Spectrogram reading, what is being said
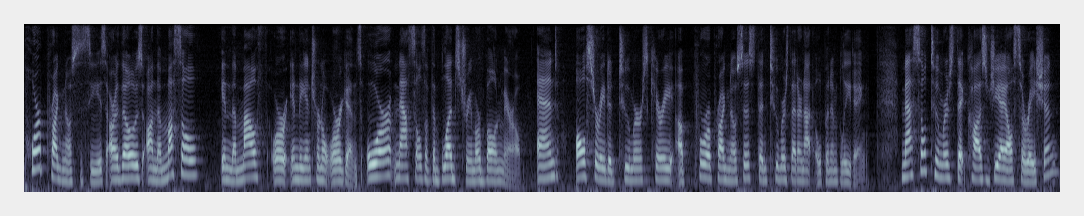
poor prognoses are those on the muscle, in the mouth, or in the internal organs, or mast cells of the bloodstream or bone marrow. And ulcerated tumors carry a poorer prognosis than tumors that are not open and bleeding. Mast cell tumors that cause GI ulceration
